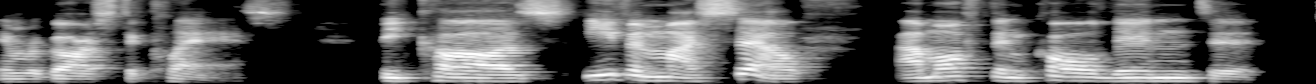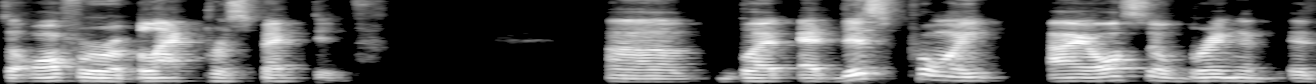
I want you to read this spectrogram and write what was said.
in regards to class. Because even myself, I'm often called in to, to offer a Black perspective. Uh, but at this point, I also bring a,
